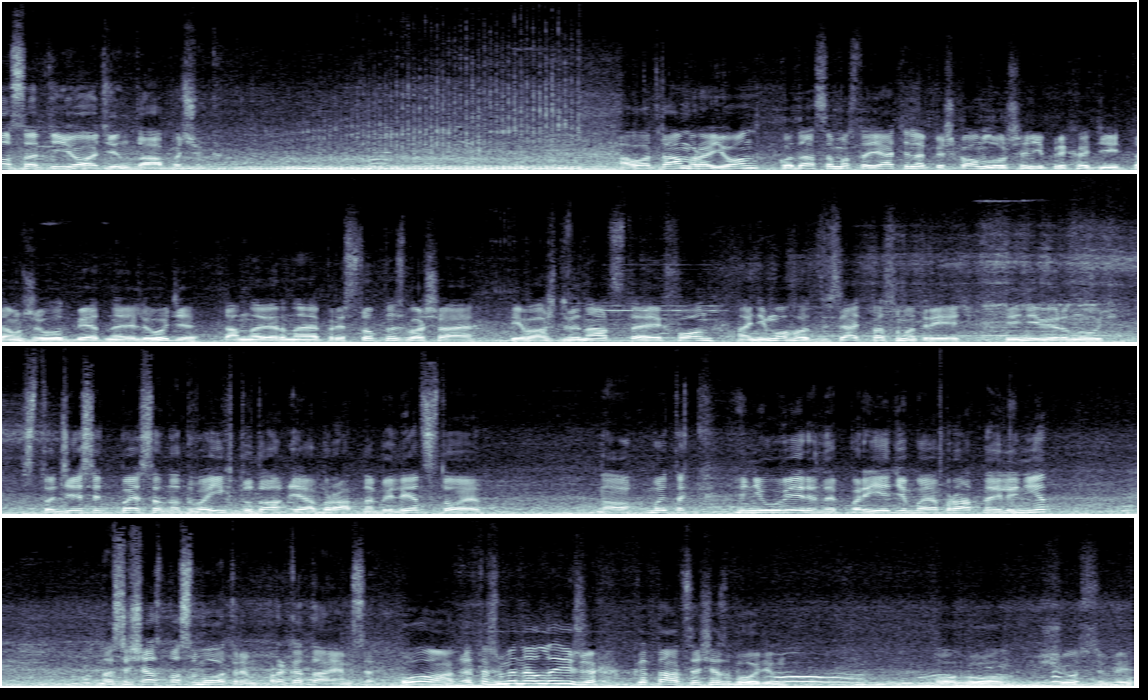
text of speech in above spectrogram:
Остался от нее один тапочек. А вот там район, куда самостоятельно пешком лучше не приходить. Там живут бедные люди. Там, наверное, преступность большая. И ваш 12-й iPhone они могут взять, посмотреть и не вернуть. 110 песо на двоих туда и обратно билет стоит. Но мы так не уверены, приедем мы обратно или нет. Но сейчас посмотрим, прокатаемся. О, это же мы на лыжах кататься сейчас будем. Ого, еще себе.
